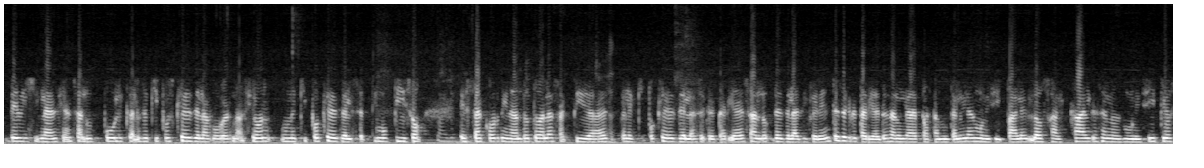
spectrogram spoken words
de vigilancia en salud pública, los equipos que desde la gobernación, un equipo que desde el séptimo piso está coordinando todas las actividades, el equipo que desde la Secretaría de Salud, desde las diferentes secretarías de salud, la departamental y las municipales, los alcaldes en los municipios,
